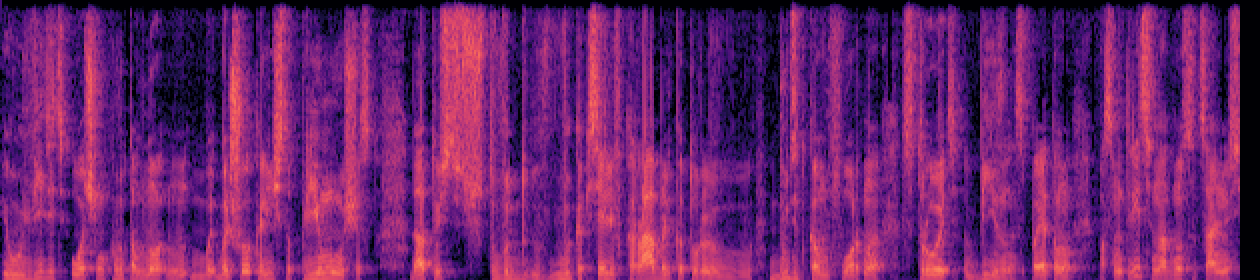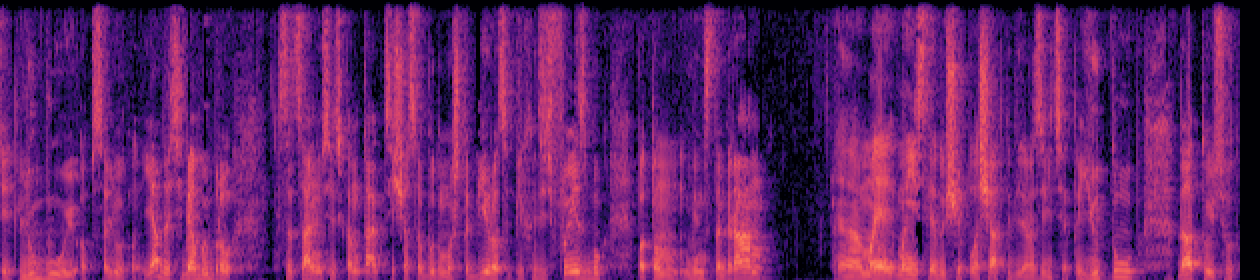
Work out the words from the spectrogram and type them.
и увидеть очень круто, большое количество преимуществ, да, то есть, что вы, вы как сели в корабль, который будет комфортно строить бизнес, поэтому посмотрите на одну социальную сеть, любую абсолютно. Я для себя выбрал социальную сеть ВКонтакте, сейчас я буду масштабироваться, переходить в Facebook, потом в Instagram, мои, мои следующие площадки для развития это YouTube, да, то есть вот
